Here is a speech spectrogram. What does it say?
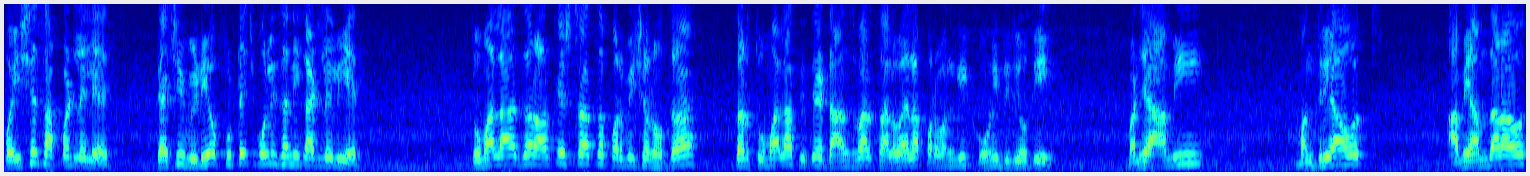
पैसे सापडलेले आहेत त्याची व्हिडिओ फुटेज पोलिसांनी काढलेली आहेत. तुम्हाला जर ऑर्केस्ट्राचं परमिशन होतं तर तुम्हाला तिथे डान्स बार चालवायला परवानगी कोणी दिली होती. म्हणजे आम्ही मंत्री आहोत आम्ही आमदार आहोत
